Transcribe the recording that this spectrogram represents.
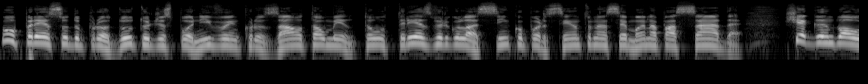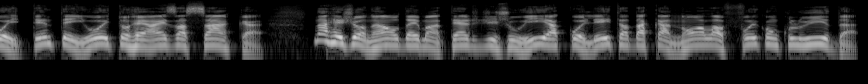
O preço do produto disponível em Cruz Alta aumentou 3,5% na semana passada, chegando a R$ 88 a saca. Na regional da Emater de Juí, a colheita da canola foi concluída concluída.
